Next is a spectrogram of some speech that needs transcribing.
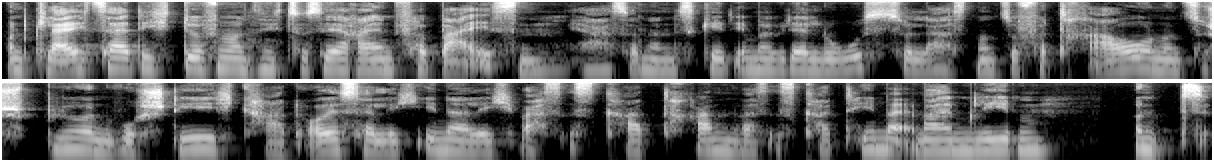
Und gleichzeitig dürfen wir uns nicht so sehr rein verbeißen, ja, sondern es geht immer wieder loszulassen und zu vertrauen und zu spüren, wo stehe ich gerade äußerlich, innerlich, was ist gerade dran, was ist gerade Thema in meinem Leben. Und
